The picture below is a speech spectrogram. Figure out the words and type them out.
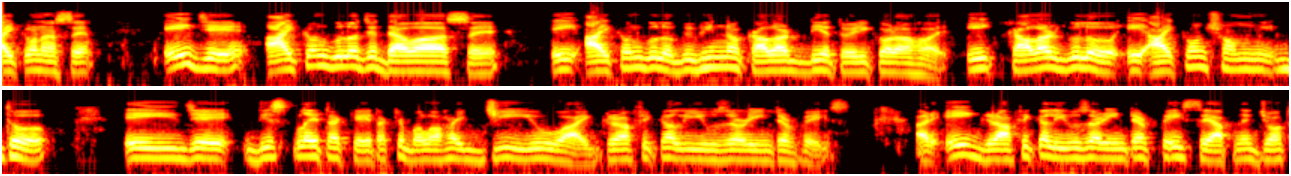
আইকন আছে। এই যে আইকনগুলো যে দেওয়া আছে এই আইকনগুলো বিভিন্ন কালার দিয়ে তৈরি করা হয়। এই কালারগুলো, এই আইকন সমৃদ্ধ এই যে ডিসপ্লেটাকে, এটাকে বলা হয় জিইউআই গ্রাফিক্যাল ইউজার ইন্টারফেস আর এই গ্রাফিক্যাল ইউজার ইন্টারফেসে আপনি যত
